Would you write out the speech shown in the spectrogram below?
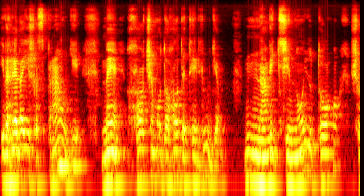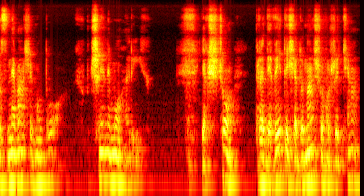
І виглядає, що справді ми хочемо догодити людям навіть ціною того, що зневажимо Бога, вчинимо гріх. Якщо придивитися до нашого життя,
